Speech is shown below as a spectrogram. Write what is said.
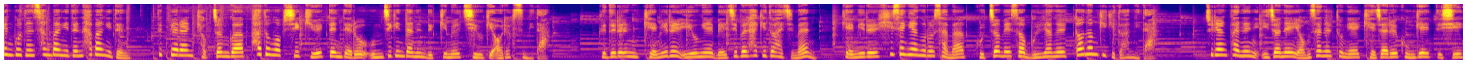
횡보든 상방이든 하방이든 특별한 격전과 파동 없이 기획된 대로 움직인다는 느낌을 지우기 어렵습니다. 그들은 개미를 이용해 매집을 하기도 하지만 개미를 희생양으로 삼아 고점에서 물량을 떠넘기기도 합니다. 출양파는 이전의 영상을 통해 계좌를 공개했듯이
